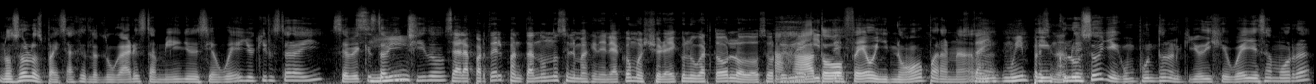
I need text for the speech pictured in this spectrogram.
no solo los paisajes, los lugares también. Yo decía, güey, yo quiero estar ahí. Se ve que está bien chido. O sea, la parte del pantano uno se lo imaginaría como Shrek, un lugar todo lodoso, horrible. Ajá, y todo te- feo y no, para nada. in- muy impresionante. Incluso llegó un punto en el que yo dije, güey, esa morra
